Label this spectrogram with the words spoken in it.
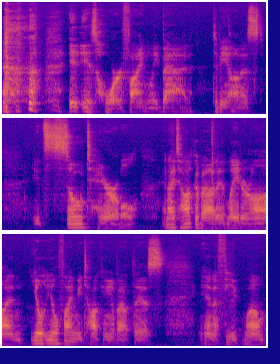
it is horrifyingly bad, to be honest. It's so terrible. And I talk about it later on. You'll you'll find me talking about this in a few well,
